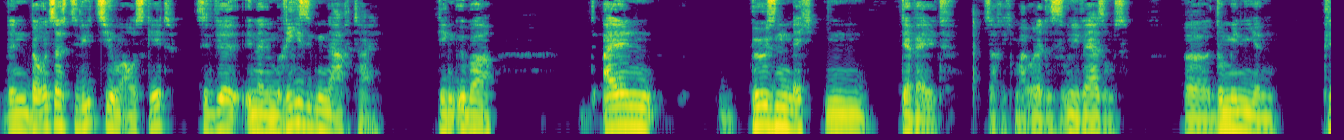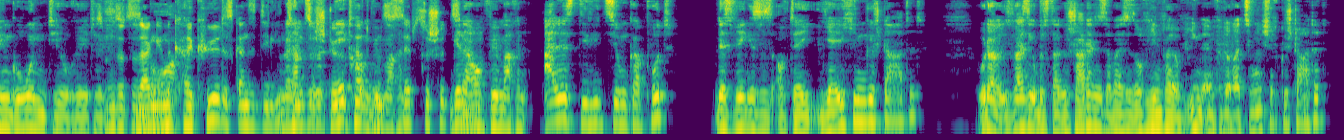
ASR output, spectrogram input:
wenn bei uns das Dilithium ausgeht, sind wir in einem riesigen Nachteil gegenüber allen bösen Mächten der Welt, sag ich mal, oder des Universums. Äh, Dominion, Klingonen theoretisch. Und sozusagen Borg. im Kalkül das ganze Dilithium zerstört hat, um machen, selbst zu schützen. Genau, wir machen alles Dilithium kaputt. Deswegen ist es auf der Jelchen gestartet. Oder ich weiß nicht, ob es da gestartet ist, aber es ist auf jeden Fall auf irgendein Föderationsschiff gestartet.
